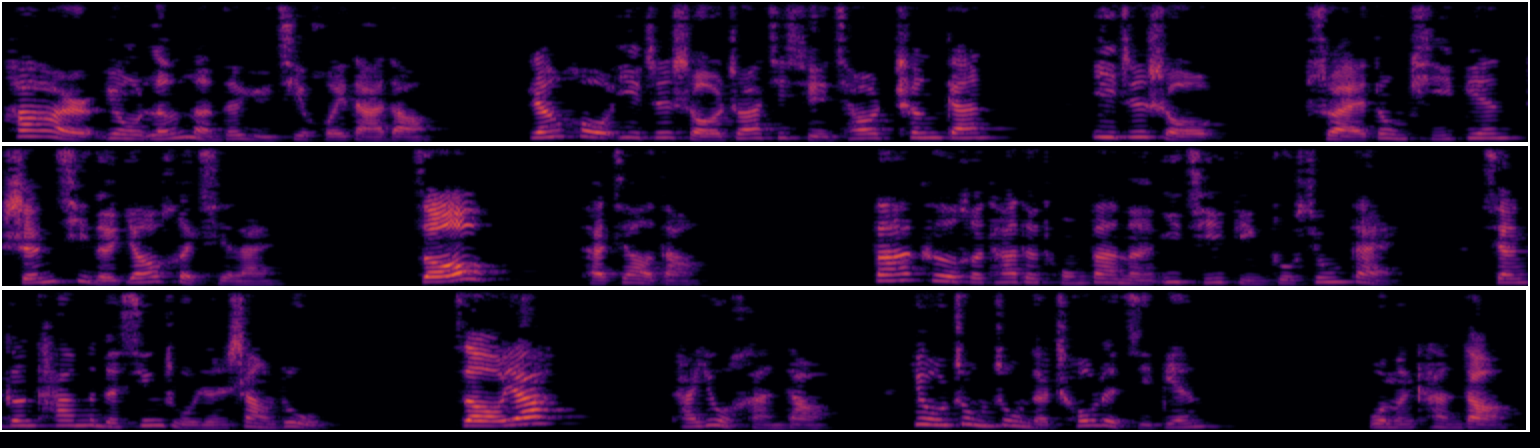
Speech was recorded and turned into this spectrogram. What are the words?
哈尔用冷冷的语气回答道，然后一只手抓起雪橇撑杆，一只手甩动皮鞭，神气地吆喝起来：“走！”他叫道。巴克和他的同伴们一起顶住胸带，想跟他们的新主人上路。走呀！他又喊道，又重重地抽了几鞭。我们看到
